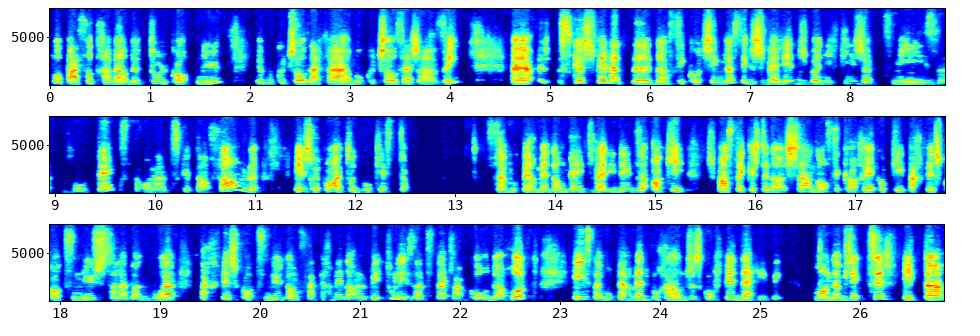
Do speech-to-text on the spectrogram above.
pour passer au travers de tout le contenu. Il y a beaucoup de choses à faire, beaucoup de choses à jaser. Euh, ce que je fais là, euh, dans ces coachings-là, c'est que je valide, je bonifie, j'optimise vos textes, on en discute ensemble et je réponds à toutes vos questions. Ça vous permet donc d'être validé, de dire OK, je pensais que j'étais dans le champ, non, c'est correct, OK, parfait, je continue, je suis sur la bonne voie, parfait, je continue. Donc, ça permet d'enlever tous les obstacles en cours de route et ça vous permet de vous rendre jusqu'au fil d'arrivée. Mon objectif étant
